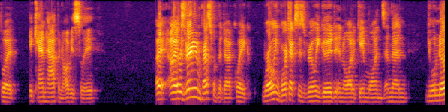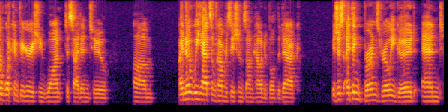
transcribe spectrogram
but it can happen, obviously. I, I was very impressed with the deck. Like Roiling Vortex is really good in a lot of game ones, and then you'll know what configuration you want to side into. Um, I know we had some conversations on how to build the deck. It's just I think Burn's really good, and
